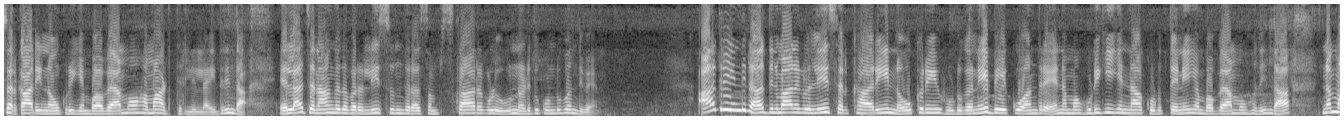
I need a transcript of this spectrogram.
ಸರ್ಕಾರಿ ನೌಕರಿ ಎಂಬ ವ್ಯಾಮೋಹ ಮಾಡ್ತಿರ್ಲಿಲ್ಲ. ಇದರಿಂದ ಎಲ್ಲಾ ಜನಾಂಗದವರಲ್ಲಿ ಸುಂದರ ಸಂಸ್ಕಾರಗಳು ನಡೆದುಕೊಂಡು ಬಂದಿವೆ. ಆದರೆ ಇಂದಿನ ದಿನಮಾನಗಳಲ್ಲಿ ಸರ್ಕಾರಿ ನೌಕರಿ ಹುಡುಗನೇ ಬೇಕು ಅಂದ್ರೆ ನಮ್ಮ ಹುಡುಗಿಯನ್ನ ಕೊಡುತ್ತೇನೆ ಎಂಬ ವ್ಯಾಮೋಹದಿಂದ ನಮ್ಮ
